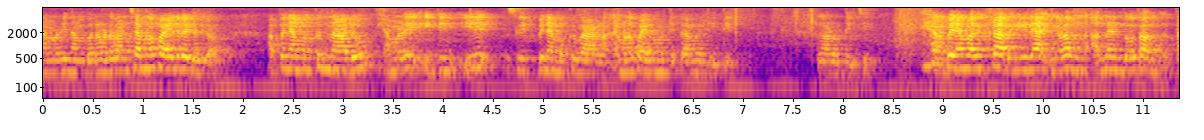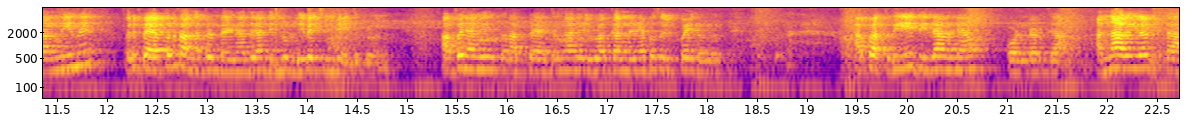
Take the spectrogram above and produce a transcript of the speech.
നമ്മൾ ഈ നമ്പർ അവിടെ കാണിച്ചാൽ നമ്മൾ ഫയൽ വരുമല്ലോ. അപ്പം നമുക്ക് എന്നാലും നമ്മൾ ഇതിൻ ഈ സ്ലിപ്പ് നമുക്ക് വേണം. നമ്മൾ ഫയൽ മുട്ടിക്കാൻ വേണ്ടിയിട്ട്. നിങ്ങളൊട്ടിച്ച് അപ്പം ഞാൻ അതൊക്കെ അറിയില്ല. നിങ്ങൾ അന്ന് എന്തോ തന്ന് തന്നീന്ന് ഒരു പേപ്പർ തന്നിട്ടുണ്ടായിരുന്നു. അത് അതിന്റെ ഉള്ളിൽ വെച്ചും ചെയ്തിട്ടുണ്ട് അപ്പം ഞാൻ റബ്ബ ഏതെങ്ങാനും ഒഴിവാക്കാൻ തന്നെ ഇപ്പോൾ സ്ലിപ്പ് ചെയ്തത് അപ്പം അത്രയും ഇതിലാണ് ഞാൻ കൊണ്ടെടുക്കുക അന്ന് അറിയാം കേട്ടാ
